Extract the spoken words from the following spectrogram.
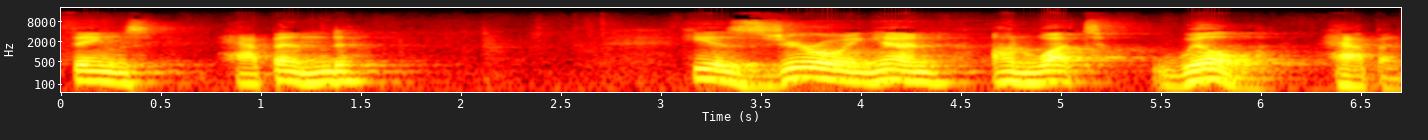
things happened, he is zeroing in on what will happen.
